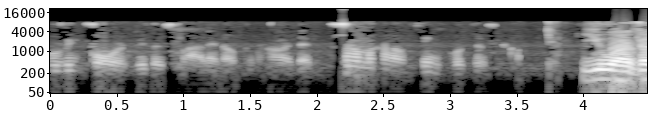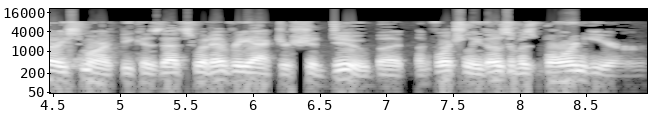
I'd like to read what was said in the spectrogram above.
moving forward with a smile and open heart, and somehow things will just come. You are very smart because that's what every actor should do. But unfortunately, those of us born here,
